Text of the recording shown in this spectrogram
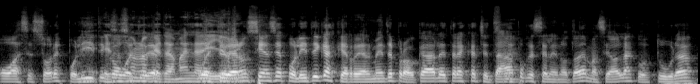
o asesores políticos. Esos son los que más la o estudiaron ciencias políticas que realmente provoca darle tres cachetadas porque se le nota demasiado la costura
